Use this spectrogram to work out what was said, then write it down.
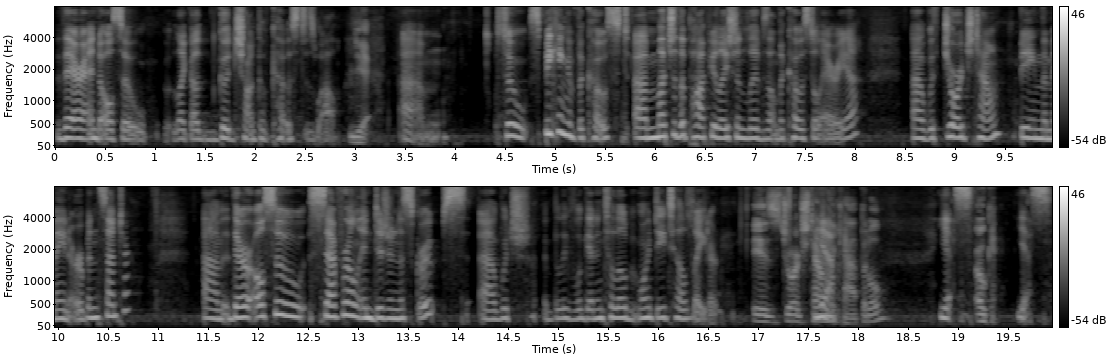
there, and also like a good chunk of coast as well. Yeah. So, speaking of the coast, uh, much of the population lives on the coastal area, uh, with Georgetown being the main urban center. Um, there are also several indigenous groups, uh, which I believe we'll get into a little bit more detail later. Is Georgetown Yeah. the capital? Yes. Okay. Yes.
